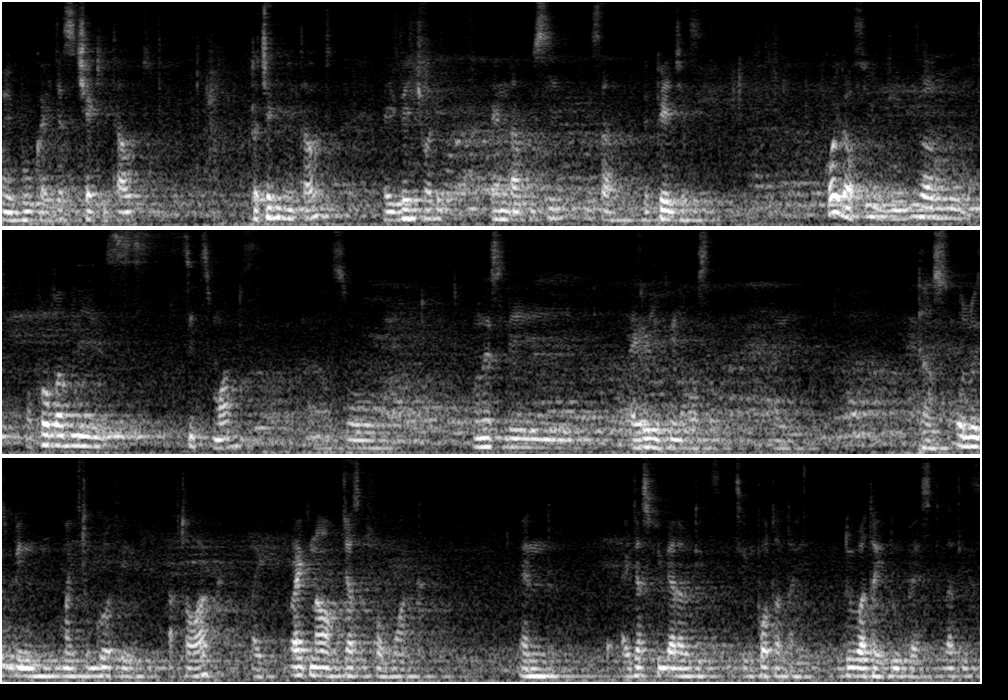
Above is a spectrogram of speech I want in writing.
my book, I just check it out. After checking it out, I eventually end up, you see, these are the pages. Quite a few, these are probably six months. Uh, so honestly, I really feel awesome. I, it has always been my to-go thing after work. Like right now, just from work, and I just figured out it's, it's important I do what I do best. That is,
